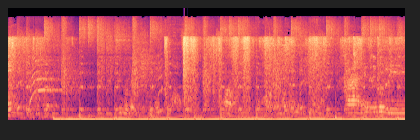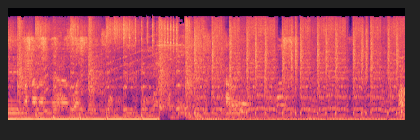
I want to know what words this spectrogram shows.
Oke. Ini gua beli. Wow. Nah, ini tadi gue beli makanannya buat Carly. Mau?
